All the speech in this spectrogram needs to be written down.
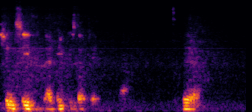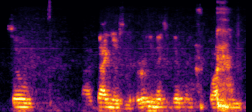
shouldn't see that increased uptake um, there. So uh, diagnosing it early makes a difference. Boston,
